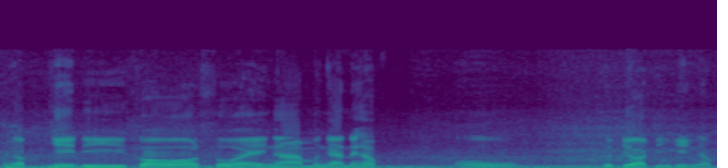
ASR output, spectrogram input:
นะครับเจดีก็สวยงามเหมือนกันนะครับ โอ้สุดยอดจริง ๆ ครับ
